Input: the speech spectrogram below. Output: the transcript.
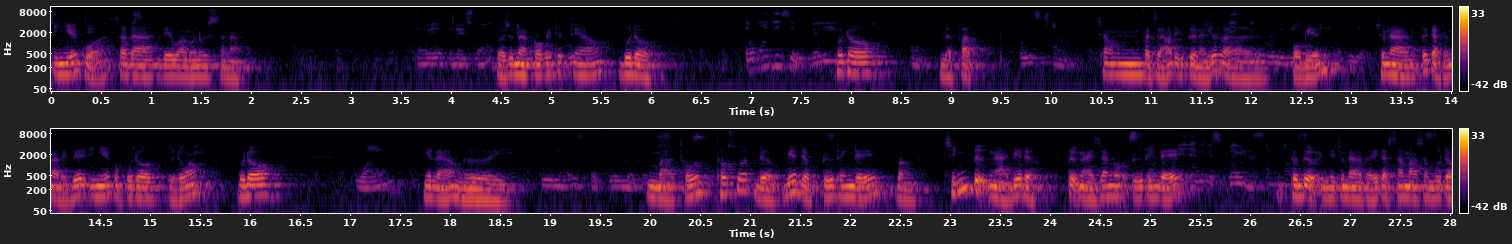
ý nghĩa của Sada Dewa Manusanam và chúng ta có cái tiếp theo, Buddha. Buddha là Phật. Trong Phật giáo thì cái từ này rất là phổ biến. Chúng ta, tất cả chúng ta đều biết ý nghĩa của Buddha rồi, đúng không? Buddha như là người mà thấu, thấu suốt được biết được tứ thánh đế bằng chính tự ngài biết được tự ngài giác ngộ tứ thánh đế. Tương tự như chúng ta thấy là Samasambuddha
